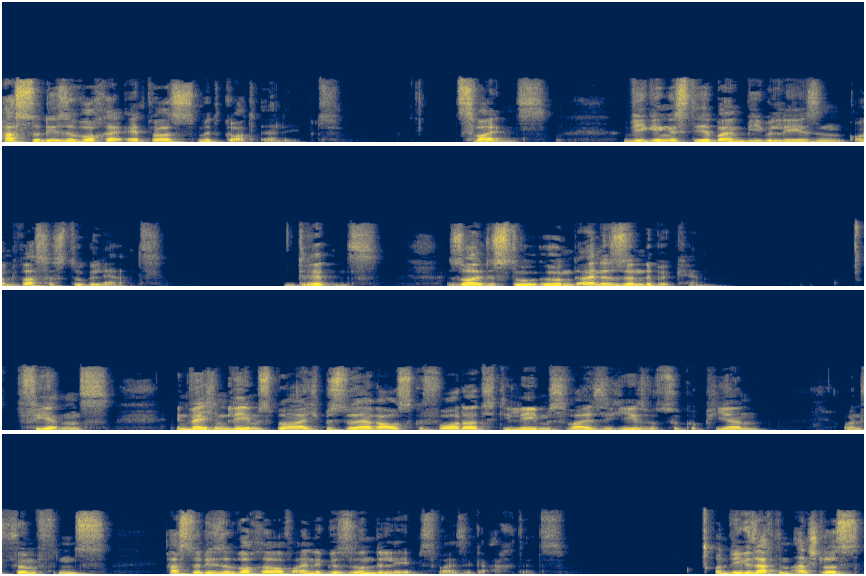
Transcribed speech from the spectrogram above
Hast du diese Woche etwas mit Gott erlebt? Zweitens. Wie ging es dir beim Bibellesen und was hast du gelernt? Drittens. Solltest du irgendeine Sünde bekennen? Viertens. In welchem Lebensbereich bist du herausgefordert, die Lebensweise Jesu zu kopieren? Und fünftens. Hast du diese Woche auf eine gesunde Lebensweise geachtet? Und wie gesagt, im Anschluss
